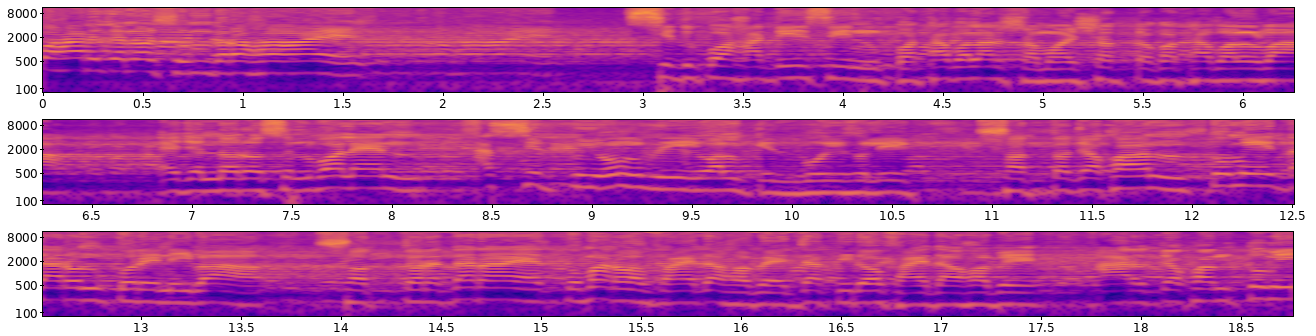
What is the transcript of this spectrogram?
ব্যবহার যেন সুন্দর হয়। সিদ্ধ হাদিসিন, কথা বলার সময় সত্য কথা বলবা। এই জন্য রসুল বলেন বই সত্য যখন তুমি ধারণ করে নিবা, সত্যর দ্বারায় তোমারও ফায়দা হবে, জাতিরও ফায়দা হবে। আর যখন তুমি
